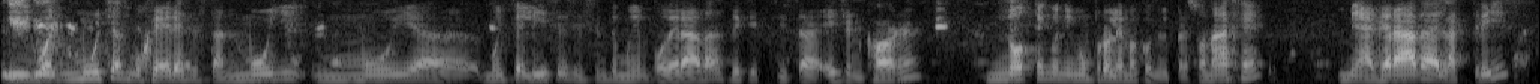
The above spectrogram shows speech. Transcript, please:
y igual muchas mujeres están muy, muy, ah, muy felices y se sienten muy empoderadas de que exista Agent Carter. No tengo ningún problema con el personaje. Me agrada la actriz,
